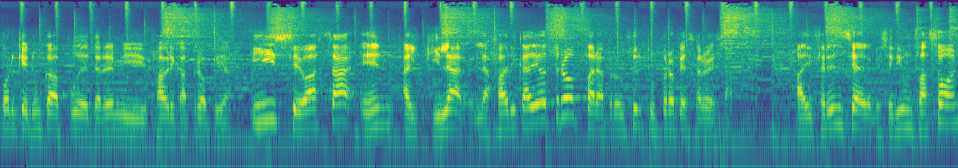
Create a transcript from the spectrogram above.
porque nunca pude tener mi fábrica propia. Y se basa en alquilar la fábrica de otro para producir tu propia cerveza. A diferencia de lo que sería un fazón,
